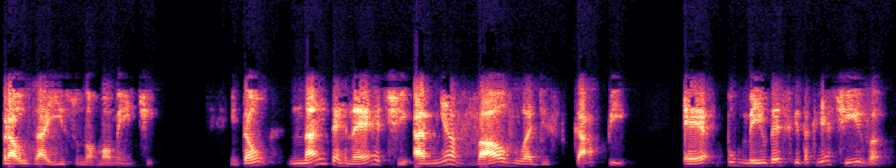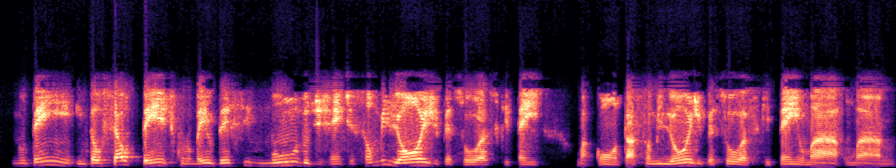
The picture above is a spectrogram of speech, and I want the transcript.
para usar isso normalmente. Então, na internet, a minha válvula de escape é por meio da escrita criativa. Não tem, então, ser autêntico no meio desse mundo de gente, são milhões de pessoas que têm uma conta, são milhões de pessoas que têm uma, uma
